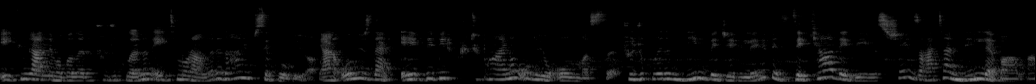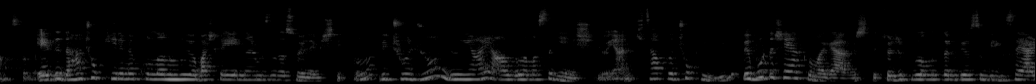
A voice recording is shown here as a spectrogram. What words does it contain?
eğitimli anne babaların çocuklarının eğitim oranları daha yüksek oluyor. Yani o yüzden evde bir kütüphane oluyor olması çocukların dil becerileri ve zeka dediğimiz şey zaten dille bağlantılı. Evde daha çok kelime kullanılıyor. Başka yayınlarımızda da söylemiştik bunu. Bir çocuğun dünyayı algılaması genişliyor. Yani kitapla çok ilgili. Ve burada şey aklıma gelmişti. Çocukluğumuzda biliyorsun bilgisayar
